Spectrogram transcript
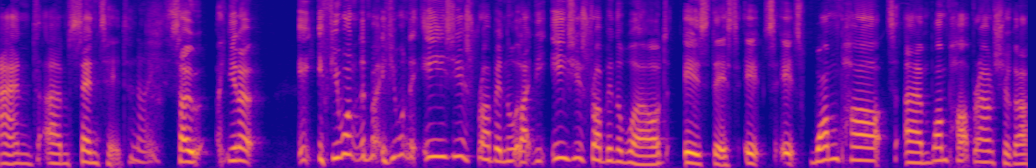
and um, scented. Nice. So you know, if you want the if you want the easiest rub in the like the easiest rub in the world is this. It's it's one part um, one part brown sugar,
